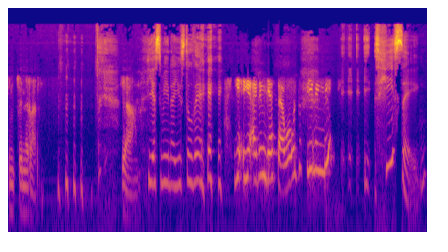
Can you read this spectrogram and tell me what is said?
in general. yeah. Yasmeen, are you still there? Yeah, yeah, I didn't get that. What was the feeling be? He's saying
